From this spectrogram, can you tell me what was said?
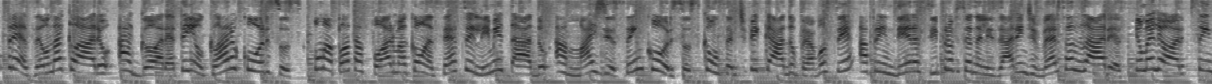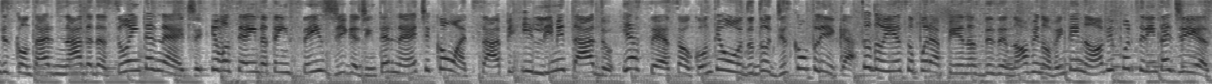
Prezão da Claro agora tem o Claro Cursos, uma plataforma com acesso ilimitado a mais de 100 cursos, com certificado para você aprender a se profissionalizar em diversas áreas. E o melhor, sem descontar nada da sua internet. E você ainda tem 6 GB de internet com WhatsApp ilimitado e acesso ao conteúdo do Descomplica. Tudo isso por apenas R$19,99 por 30 dias.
